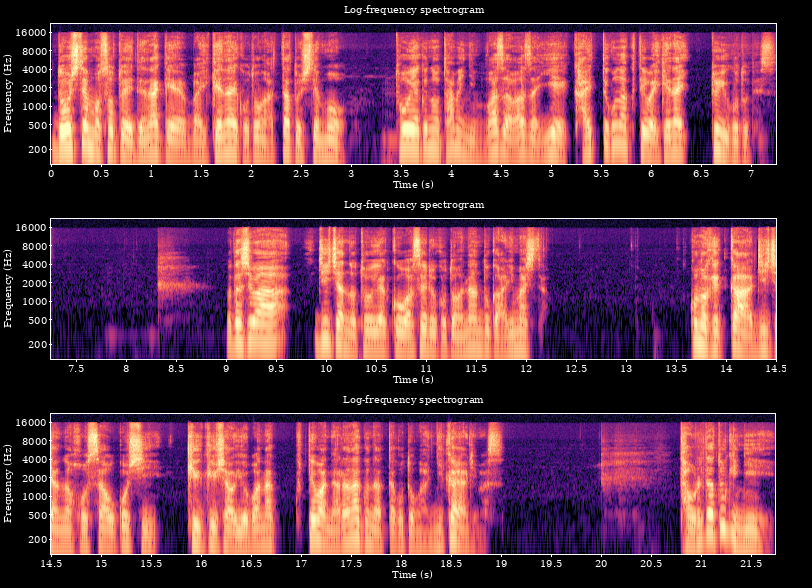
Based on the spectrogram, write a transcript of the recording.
どうしても外へ出なければいけないことがあったとしても、投薬のためにわざわざ家へ帰ってこなくてはいけないということです。私はじいちゃんの投薬を忘れることは何度かありました。この結果、じいちゃんが発作を起こし、救急車を呼ばなくてはならなくなったことが2回あります。倒れた時に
